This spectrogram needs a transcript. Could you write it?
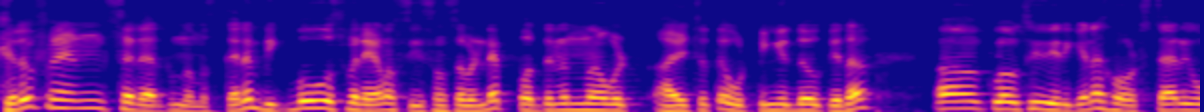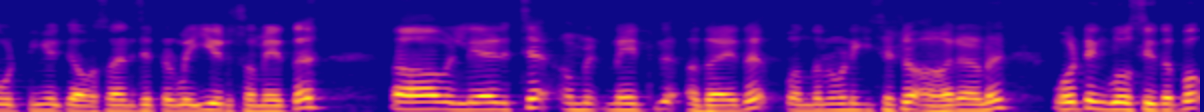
ഹലോ ഫ്രണ്ട്സ് എല്ലാവർക്കും നമസ്കാരം. ബിഗ് ബോസ് മലയാളം സീസൺ സെവന്റെ പതിനൊന്ന് ആഴ്ചത്തെ വോട്ടിംഗ് ഇതൊക്കെ ഇത് ക്ലോസ് ചെയ്തിരിക്കുകയാണ്. ഹോട്ട്സ്റ്റാർ വോട്ടിംഗ് ഒക്കെ അവസാനിച്ചിട്ടുള്ള ഈ ഒരു സമയത്ത് വെള്ളിയാഴ്ച മിഡ് നൈറ്റിൽ അതായത് പന്ത്രണ്ട് മണിക്ക് ശേഷം ആരാണ് വോട്ടിംഗ് ക്ലോസ് ചെയ്തപ്പോൾ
